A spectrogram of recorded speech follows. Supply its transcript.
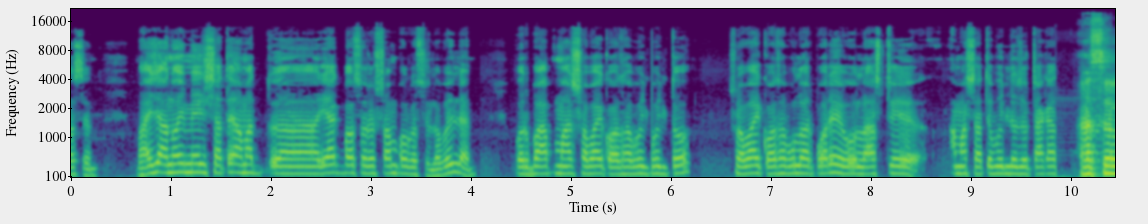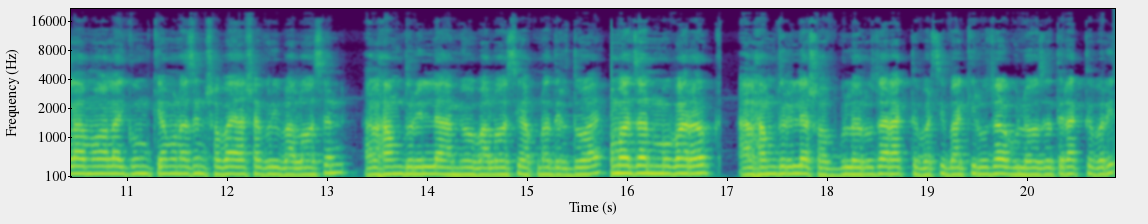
আছেন। ভাইজান, ওই মেয়ের সাথে আমার এক বছরের সম্পর্ক ছিল, বুঝলেন? ওর বাপ, মা সবাই কথা বলতো। সবাই কথা বলার পরে ও লাস্টে আমার সাথে বলল যে, টাকা আসসালামু আলাইকুম, কেমন আছেন? সবাই আশা করি ভালো আছেন। আলহামদুলিল্লাহ, আমিও ভালো আছি আপনাদের দোয়ায়। রমাজান মুবারক। আলহামদুলিল্লাহ, সবগুলো রোজা রাখতে পারছি। বাকি রোজাগুলো যাতে রাখতে পারি।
